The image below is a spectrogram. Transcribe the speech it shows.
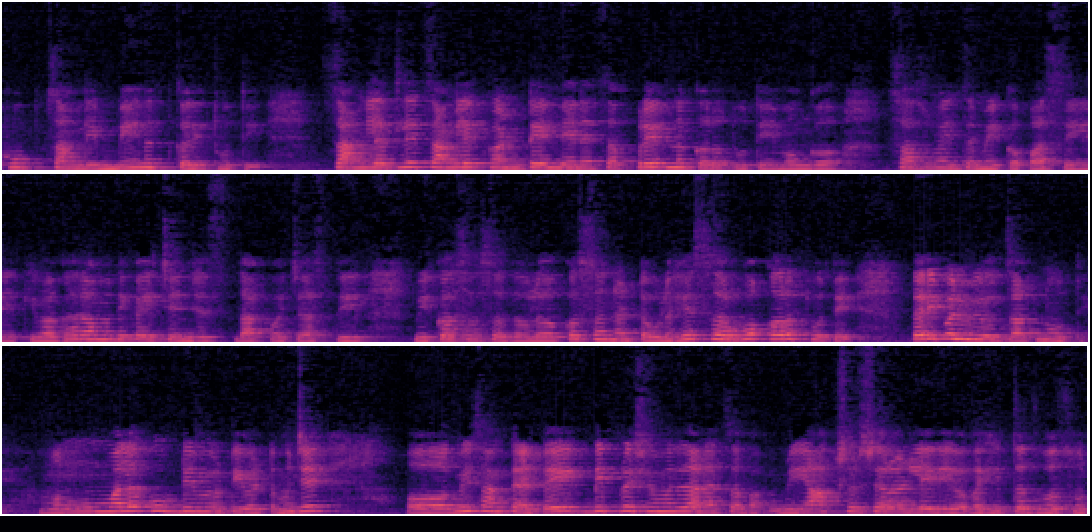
खूप चांगली मेहनत करीत होती. चांगल्यातले चांगले कंटेंट देण्याचा प्रयत्न करत होते. मग सासूबाईंचा मेकअप असेल किंवा घरामध्ये काही चेंजेस दाखवायचे असतील मी कसं सजवलं कसं नटवलं हे सर्व करत होते. तरी पण व्ह्यूज जात नव्हते. मग मला खूप डिमोटिवेट म्हणजे मी सांगते ना ते एक डिप्रेशनमध्ये जाण्याचा भाग. मी अक्षरशः रडलेली बाबा हिथंच बसून.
